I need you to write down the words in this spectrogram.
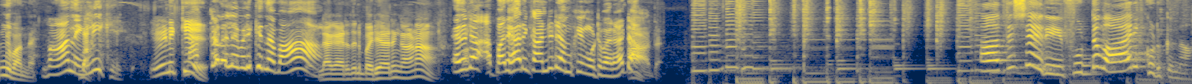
ഇങ്ങ് വന്നേ. വാ എണീക്ക്. എനിക്ക് മക്കളല്ലേ വിളിക്കുന്ന? വാ. എല്ലാ കാര്യത്തിനും പരിഹാരം കാണാ. എന്നിട്ട് ആ പരിഹാരം കണ്ടിട്ട് നമുക്ക് ഇങ്ങോട്ട് വരാം കേട്ടോ. അതെ. അത് ശരി. ഫുഡ് വാരി കൊടുക്കുന്ന?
